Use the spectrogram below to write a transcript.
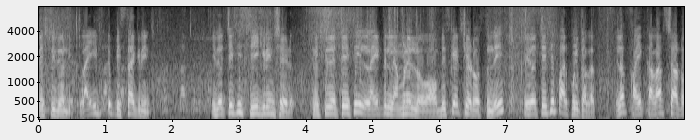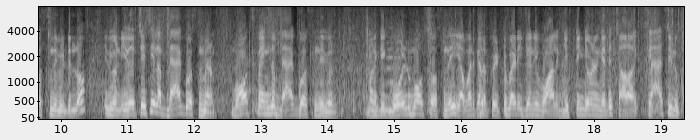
నెక్స్ట్ ఇదిగోండి. Light pista green. ఇది వచ్చేసి సీ గ్రీన్ షేడ్. నెక్స్ట్ ఇది వచ్చేసి light lemon yellow. Biscuit shade వస్తుంది. ఇది వచ్చేసి పర్పుల్ కలర్. ఇలా ఫైవ్ కలర్స్ చార్ట్ వస్తుంది వీటిల్లో. ఇదిగోండి ఇది వచ్చేసి ఇలా బ్యాగ్ వస్తుంది మేడం. బాక్స్ పెయింగ్ బ్యాగ్ వస్తుంది. ఇదిగోండి మనకి గోల్డ్ బాక్స్ వస్తుంది. ఎవరికైనా పెట్టుబడికి కానీ వాళ్ళ గిఫ్టింగ్ ఇవ్వడానికి అయితే చాలా క్లాసీ లుక్.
